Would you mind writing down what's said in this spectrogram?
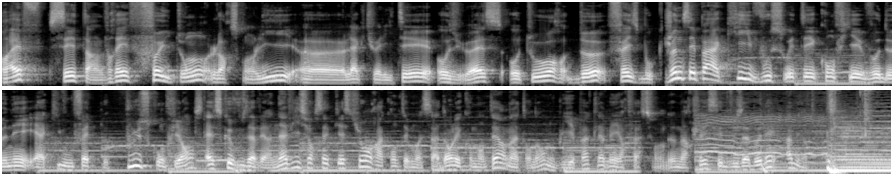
Bref, c'est un vrai feuilleton lorsqu'on lit euh, l'actualité aux US autour de Facebook. Je ne sais pas à qui vous souhaitez confier vos données et à qui vous faites le plus confiance. Est-ce que vous avez un avis sur cette question? Racontez-moi ça dans les commentaires. En attendant, n'oubliez pas que la meilleure façon de marcher, c'est de vous abonner. À bientôt.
